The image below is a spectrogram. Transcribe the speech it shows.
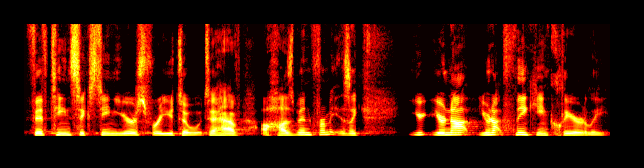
15, 16 years for you to, to have a husband for me? It's like, you're not, you're not thinking clearly.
